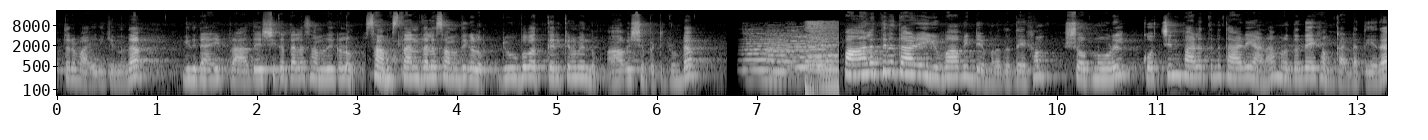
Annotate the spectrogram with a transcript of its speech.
ഉത്തരവായിരിക്കുന്നത്. ഇതിനായി പ്രാദേശിക തല സമിതികളും സംസ്ഥാനതല സമിതികളും രൂപവത്കരിക്കണമെന്നും ആവശ്യപ്പെട്ടിട്ടുണ്ട്. പാലത്തിന് താഴെ യുവാവിന്റെ മൃതദേഹം. ഷൊർണൂറിൽ കൊച്ചിൻ പാലത്തിന് താഴെയാണ് മൃതദേഹം കണ്ടെത്തിയത്.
